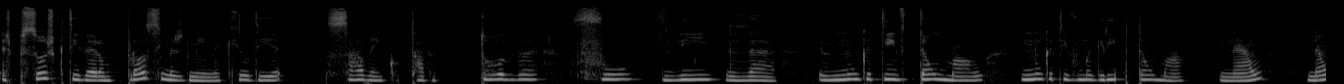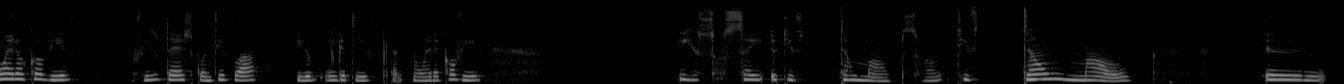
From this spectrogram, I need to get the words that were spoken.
As pessoas que estiveram próximas de mim naquele dia sabem que eu estava toda fodida. Eu nunca tive tão mal, nunca tive uma gripe tão má. Não, não era o Covid. Eu fiz o teste quando estive lá e deu negativo, portanto não era Covid. E eu só sei, eu tive tão mal, pessoal. Eu tive tão mal. Uh,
